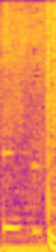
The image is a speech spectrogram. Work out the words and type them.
Thank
